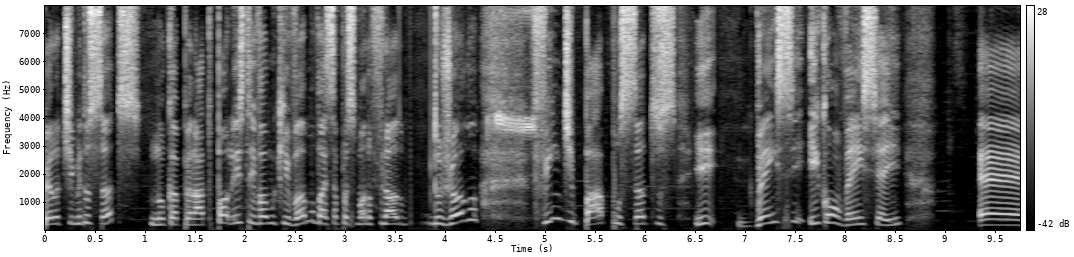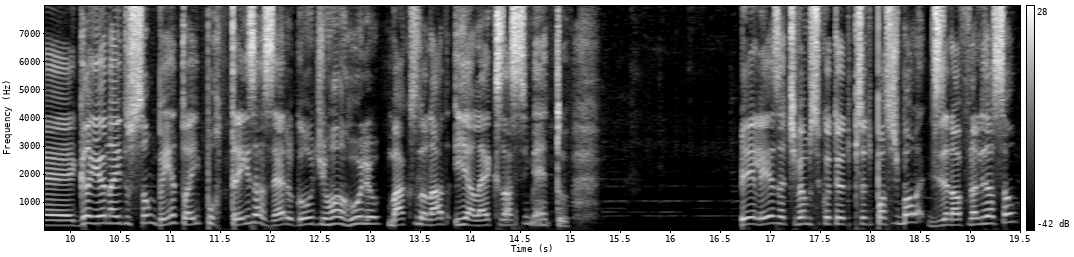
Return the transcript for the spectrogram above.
pelo time do Santos no Campeonato Paulista e vamos que vamos, vai se aproximando do final do, do jogo. Fim de papo, Santos e vence e convence aí é, ganhando aí do São Bento aí por 3 a 0 Gol de Juan Julio, Marcos Leonardo e Alex Nascimento. Beleza, tivemos 58% de posse de bola, 19 finalização,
